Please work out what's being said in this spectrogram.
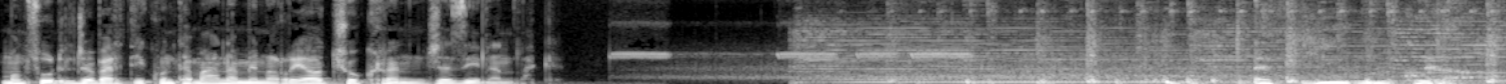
منصور الجبرتي كنت معنا من الرياض شكرا جزيلا لك. أثير الكرة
